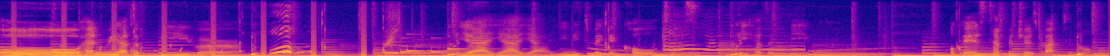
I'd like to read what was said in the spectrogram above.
Oh, Henry has a fever. Yeah, yeah, yeah. You need to make it cold since he has a fever. Okay, his temperature is back to normal.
